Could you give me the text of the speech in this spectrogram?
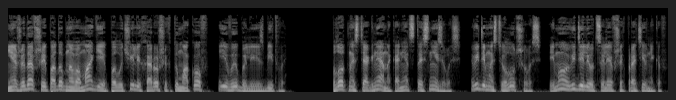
Не ожидавшие подобного маги получили хороших тумаков и выбыли из битвы. Плотность огня наконец-то снизилась, видимость улучшилась, и мы увидели уцелевших противников.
